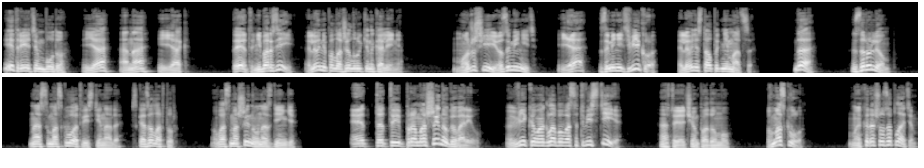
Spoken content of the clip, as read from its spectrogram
И третьим буду. Я, она Як». «Ты это, не борзей!» Леня положил руки на колени. «Можешь ее заменить». «Я? Заменить Вику? Леня стал подниматься. «Да, за рулем. Нас в Москву отвезти надо», — сказал Артур. «У вас машина, у нас деньги». «Это ты про машину говорил? Вика могла бы вас отвезти». «А ты о чем подумал?» «В Москву». «Мы хорошо заплатим».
